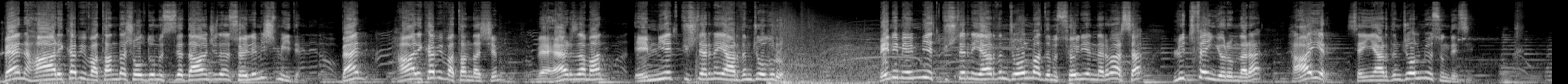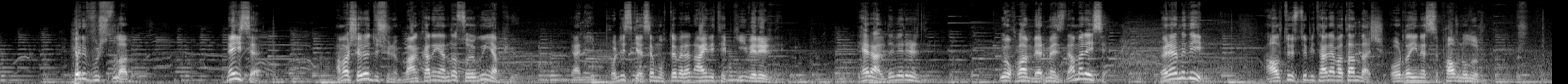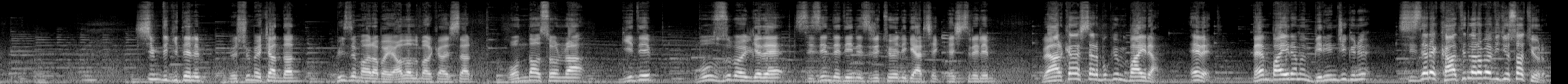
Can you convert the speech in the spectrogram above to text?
ben harika bir vatandaş olduğumu size daha önceden söylemiş miydim? Ben harika bir vatandaşım ve her zaman emniyet güçlerine yardımcı olurum. Benim emniyet güçlerine yardımcı olmadığımı söyleyenler varsa lütfen yorumlara hayır sen yardımcı olmuyorsun desin. Herif uçtu lan. Neyse. Ama şöyle düşünün bankanın yanında soygun yapıyor. Yani polis gelse muhtemelen aynı tepkiyi verirdi. Herhalde verirdi. Yok lan vermezdi ama neyse. Önemli değil. Altı üstü bir tane vatandaş. Orada yine spawn olur. Şimdi gidelim ve şu mekandan bizim arabayı alalım arkadaşlar. Ondan sonra gidip buzlu bölgede sizin dediğiniz ritüeli gerçekleştirelim. Ve arkadaşlar bugün bayram. Evet ben bayramın birinci günü sizlere katil araba videosu atıyorum.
